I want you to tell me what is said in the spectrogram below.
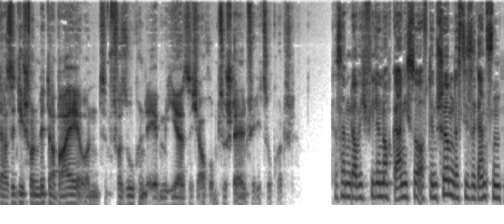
Da sind die schon mit dabei und versuchen eben hier sich auch umzustellen für die Zukunft. Das haben, glaube ich, viele noch gar nicht so auf dem Schirm, dass diese ganzen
